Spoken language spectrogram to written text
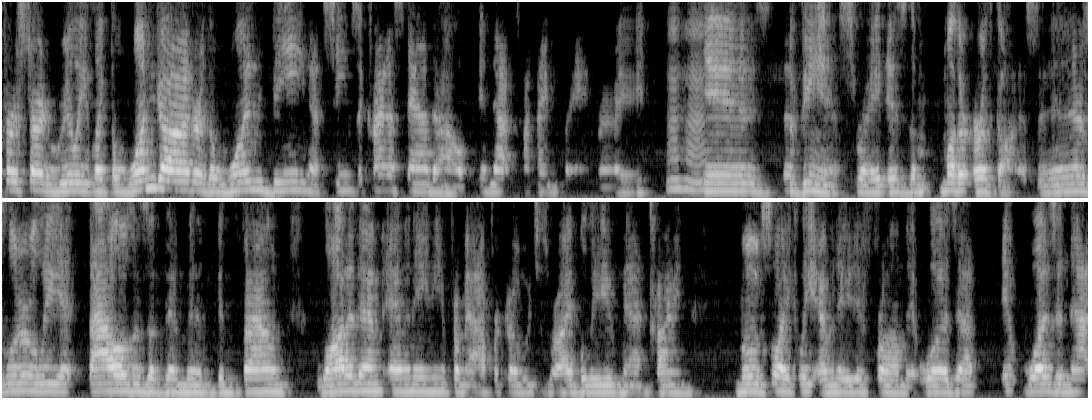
first started really like the one God or the one being that seems to kind of stand out in that time frame, right? Mm-hmm. Is the Venus, right? Is the Mother Earth goddess. And there's literally thousands of them that have been found, a lot of them emanating from Africa, which is where I believe mankind most likely emanated from. It was at it was in that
